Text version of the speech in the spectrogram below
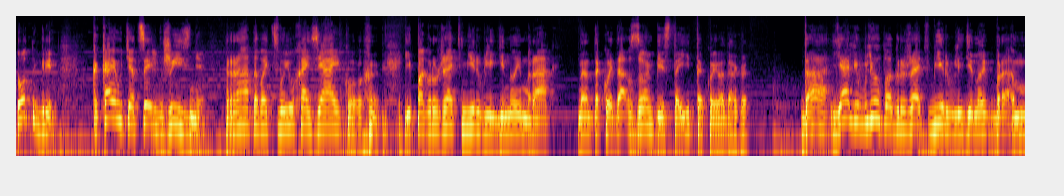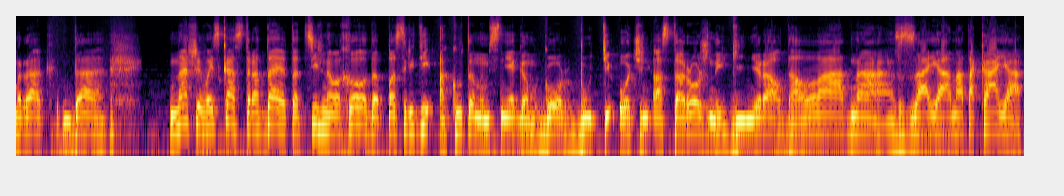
Тот говорит, какая у тебя цель в жизни? Радовать свою хозяйку и погружать мир в ледяной мрак. Он такой, да, зомби стоит такой вот так вот. Да, я люблю погружать мир в ледяной мрак, да. Наши войска страдают от сильного холода посреди окутанным снегом гор. Будьте очень осторожны, генерал. Да ладно, Зая она такая.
